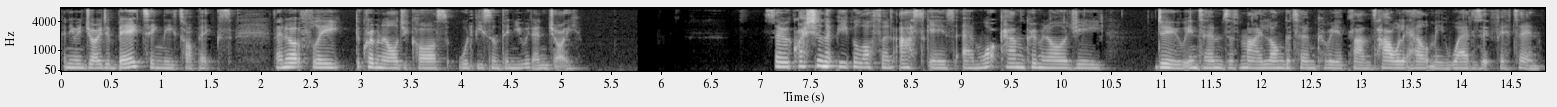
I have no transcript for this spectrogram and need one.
and you enjoy debating these topics, then hopefully the criminology course would be something you would enjoy. So a question that people often ask is, um, what can criminology do in terms of my longer term career plans? How will it help me? Where does it fit in?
